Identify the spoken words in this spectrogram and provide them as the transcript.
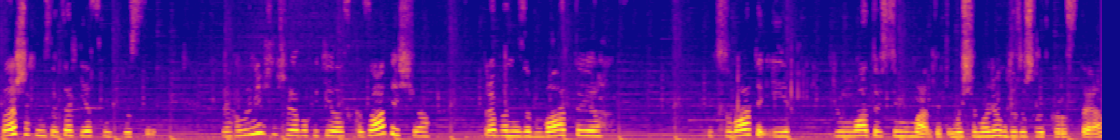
перших місяцях є свої плюси. Найголовніше, що я би хотіла сказати, що треба не забувати фіксувати і фільмувати всі моменти, тому що малюк дуже швидко росте,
